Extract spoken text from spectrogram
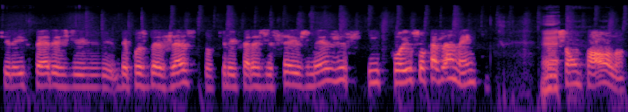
tirei férias de depois do exército, tirei férias de seis meses e foi o seu casamento é. em São Paulo.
